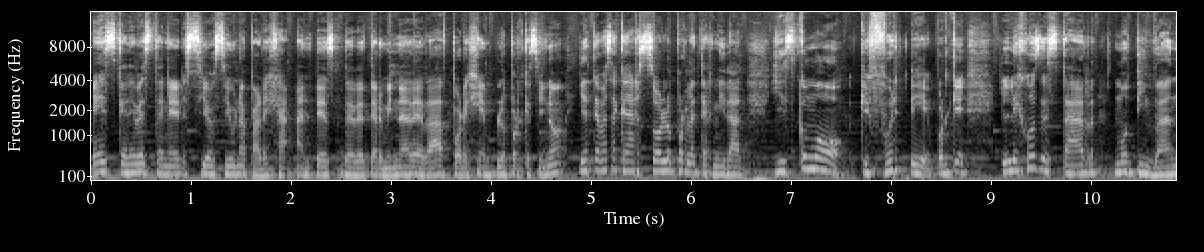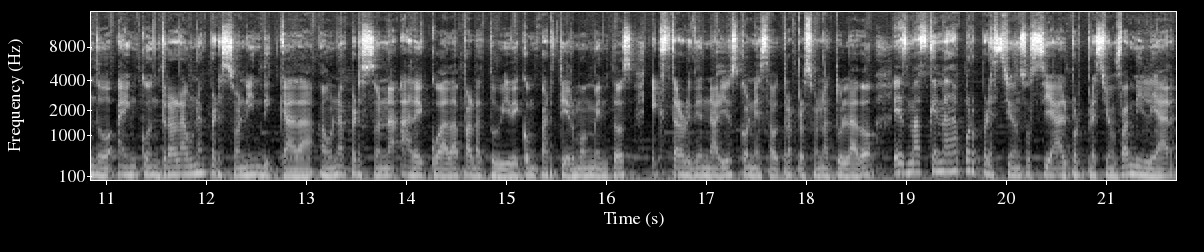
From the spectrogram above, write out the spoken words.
es que debes tener sí o sí una pareja antes de determinada edad, por ejemplo, porque si no, ya te vas a quedar solo por la eternidad. Y es como que fuerte, porque lejos de estar motivando a encontrar a una persona indicada, a una persona adecuada para tu vida y compartir momentos extraordinarios con esa otra persona a tu lado, es más que nada por presión social, por presión familiar,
